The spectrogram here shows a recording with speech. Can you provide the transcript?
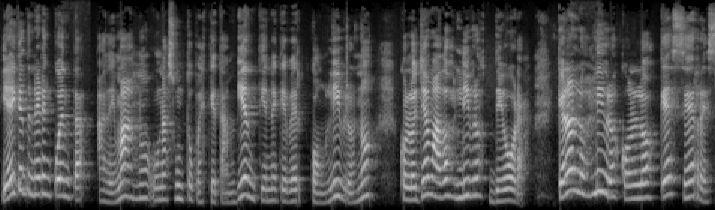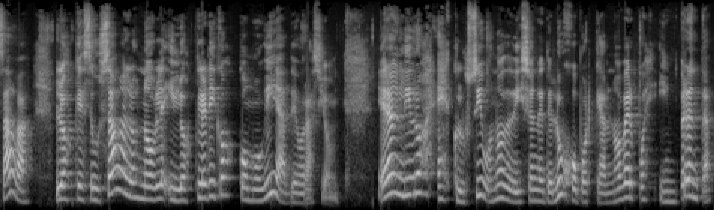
Y hay que tener en cuenta, además, ¿no? Un asunto pues que también tiene que ver con libros, ¿no? Con los llamados libros de horas, que eran los libros con los que se rezaba, los que se usaban los nobles y los clérigos como guía de oración. Eran libros exclusivos, ¿no? De ediciones de lujo, porque al no haber pues imprenta,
